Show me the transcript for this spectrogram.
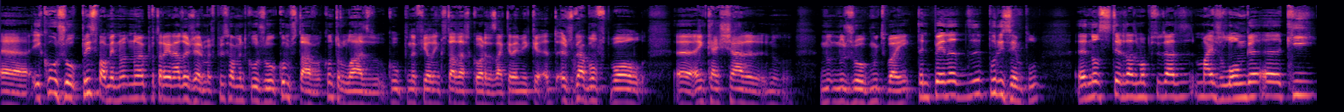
Uh, e com o jogo, principalmente, não, não é por estar a ganhar 2-0, mas principalmente com o jogo como estava, controlado, com o Penafiel encostado às cordas, a académica a, a jogar bom futebol, uh, a encaixar no, no, no jogo muito bem. Tenho pena de, por exemplo, uh, não se ter dado uma oportunidade mais longa aqui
